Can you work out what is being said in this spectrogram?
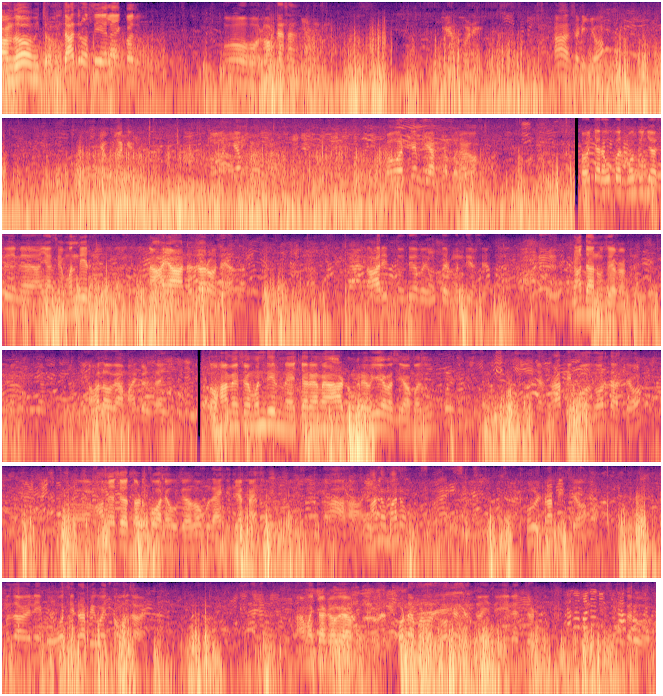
આમ જો મિત્રો દાદરો સિયેલા એક બાજુ. ઓહો લોકેશન કેમ પડે? હા સડી ગયો. કેવું લાગે? પવન કેમ પવન કેમ ગયા? નંબર આવ્યો. તો અત્યારે ઉપર પહોંચી ગયા છે ને અહીંયા છે મંદિર. ને અહીંયા નજારો છે. આ રીતનું છે ભાઈ ઉપર મંદિર છે. દાદાનું છે કાંક. તો હાલો હવે આમ આગળ જાય. તો સામે છે મંદિર ને અત્યારે અમે આ ડુંગરે વહી આવ્યા છીએ આ બાજુ. ટ્રાફિક બહુ જોરદાર છે હો. અ, સામે છે તડકો ને એવું છે તો બધા અહીંથી દેખાય હા હા માનો માનો. ફૂલ ટ્રાફિક છે હો. મજા આવે નહીં બહુ ઓછી ટ્રાફિક હોય ને તો મજા આવે. આમાં ક્યાંક હવે ફોટા પડવાનું લોકેશન જોઈ છે એ નથી જડતું. શું કરવું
